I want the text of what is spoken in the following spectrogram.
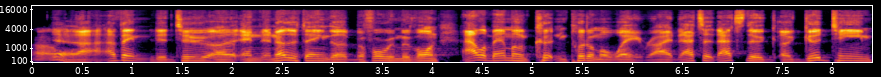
Um, yeah, I, I, think they did too. Uh, and another thing, the before we move on, Alabama couldn't put them away. Right? That's a that's the a good team,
